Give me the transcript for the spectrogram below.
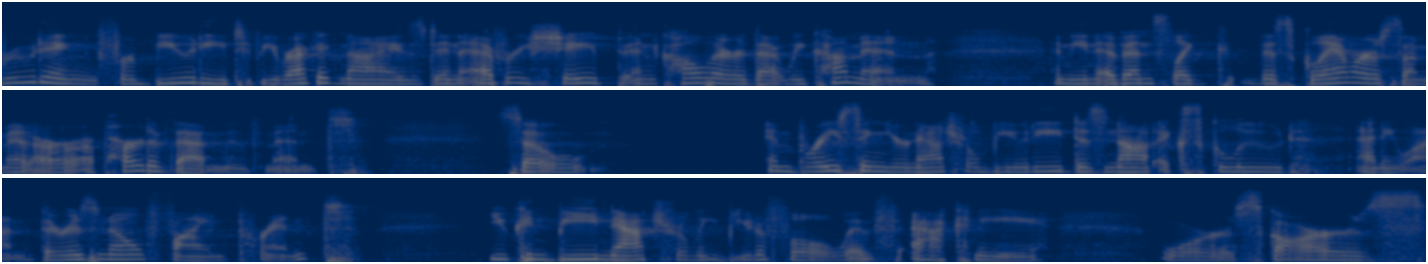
rooting for beauty to be recognized in every shape and color that we come in. I mean, events like this Glamour Summit are a part of that movement. So, embracing your natural beauty does not exclude anyone. There is no fine print. You can be naturally beautiful with acne or scars,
